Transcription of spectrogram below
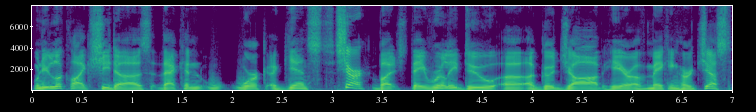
when you look like she does, that can work against. Sure. But they really do a, a, good job here of making her just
